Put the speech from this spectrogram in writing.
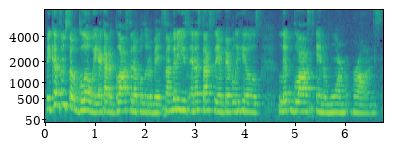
Because I'm so glowy, I got to gloss it up a little bit. So I'm going to use Anastasia Beverly Hills Lip Gloss in Warm Bronze.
